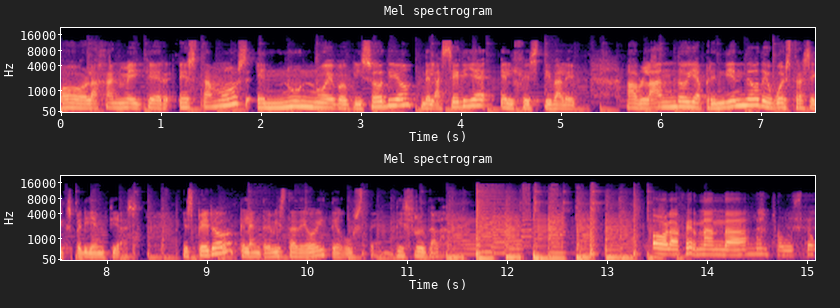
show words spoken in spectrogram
Hola Handmaker, estamos en un nuevo episodio de la serie El Festivalet, hablando y aprendiendo de vuestras experiencias. Espero que la entrevista de hoy te guste. Disfrútala. Hola Fernanda. Mucho gusto.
